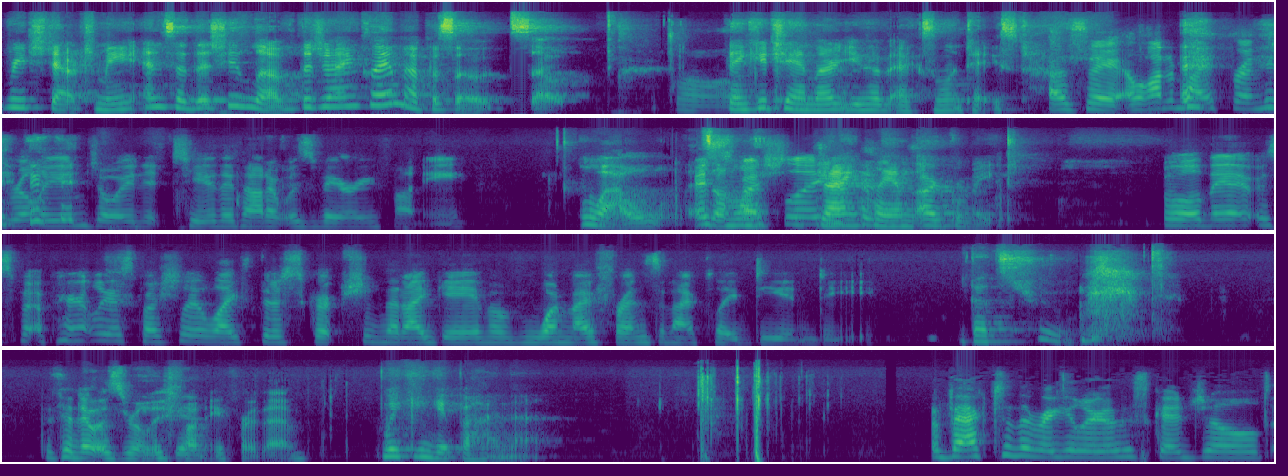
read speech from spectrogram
reached out to me and said that she loved the giant clam episode. So thank you, Chandler. You have excellent taste. I would say a lot of my friends really enjoyed it too. They thought it was very funny. Wow, Especially- giant clams are great. Well, they apparently especially liked the description that I gave of when my friends and I played D and D. That's true. They said it was really funny for them. We can get behind that. Back to the regularly scheduled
